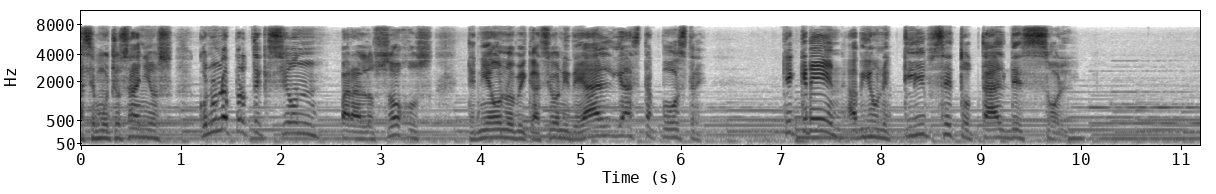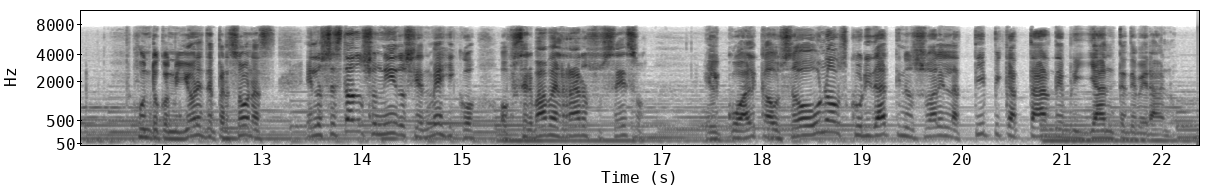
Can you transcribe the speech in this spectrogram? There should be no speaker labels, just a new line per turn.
Hace muchos años, con una protección para los ojos, tenía una ubicación ideal y hasta postre. ¿Qué creen? Había un eclipse total de sol. Junto con millones de personas en los Estados Unidos y en México observaba el raro suceso, el cual causó una oscuridad inusual en la típica tarde brillante de verano.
